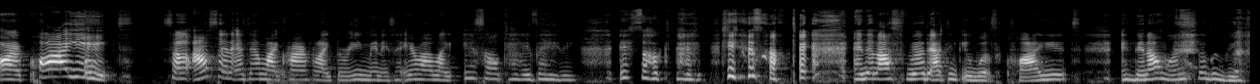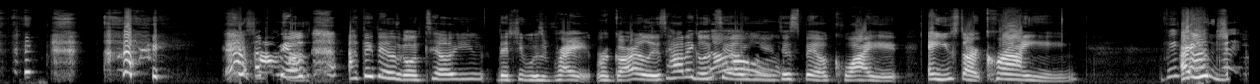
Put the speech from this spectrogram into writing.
or quiet. So I'm sitting at them like crying for like three minutes, and everybody like, "It's okay, baby, it's okay, it's okay." And then I spelled it. I think it was quiet, and then I won to bee. I think, they was, I think they was gonna tell you that you was right, regardless. How they gonna tell you to spell quiet and you start crying? Because Are you? they-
